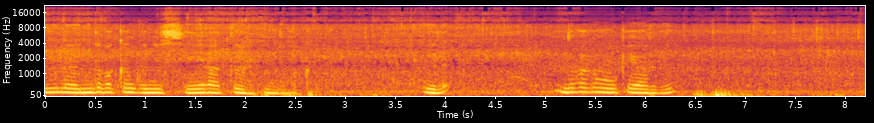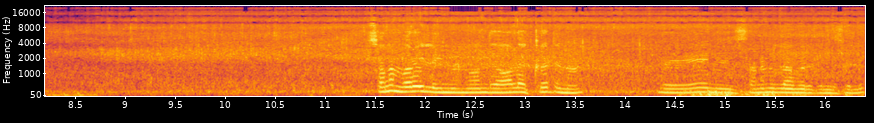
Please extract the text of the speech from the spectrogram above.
இதில் இந்த பக்கம் கொஞ்சம் சேராக தான் இருக்குது இந்த பக்கம். இதில். இந்த பக்கம் ஓகேவா இருக்குது சனம் வரையில்லை இன்னும் அந்த ஆளை கேட்டேன் ஏன் இது சனம் இல்லாமல் இருக்குன்னு சொல்லி.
